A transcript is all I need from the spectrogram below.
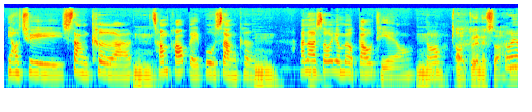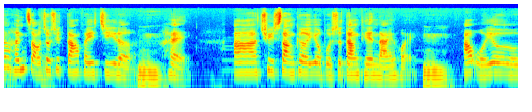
要去上课啊，嗯，常跑北部上课，嗯，啊，那时候又没有高铁哦，都哦对，那时候都要很早就去搭飞机了，嗯，嘿，啊，去上课又不是当天来回，嗯，啊，我又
